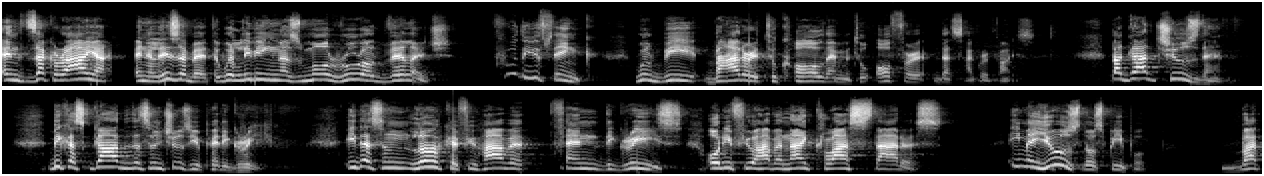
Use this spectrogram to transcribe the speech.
and Zechariah and Elizabeth were living in a small rural village. Who do you think will be better to call them to offer that sacrifice? But God chose them because God doesn't choose your pedigree. He doesn't look if you have a 10 degrees or if you have a high class status. He may use those people, but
